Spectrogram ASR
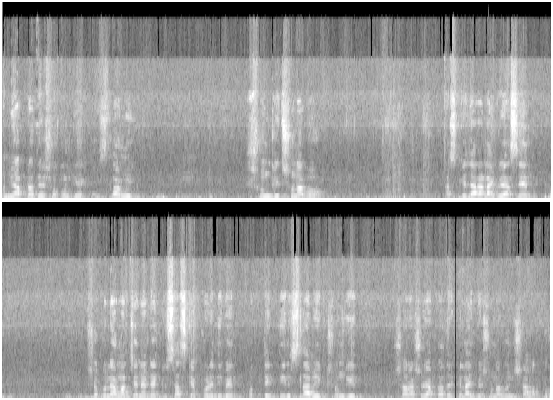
আমি আপনাদের সকলকে ইসলামিক সংগীত শোনাব। আজকে যারা লাইভে আছেন, সকলে আমার চ্যানেলটা একটু সাবস্ক্রাইব করে দিবেন। প্রত্যেক দিন ইসলামিক সংগীত সরাসরি আপনাদেরকে লাইভে শোনাবো ইনশা আল্লাহ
